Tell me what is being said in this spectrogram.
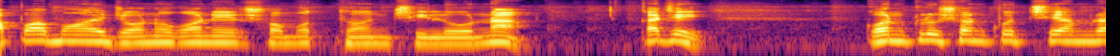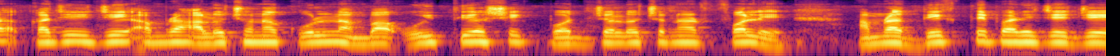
আপাময় জনগণের সমর্থন ছিল না। কাজেই কনক্লুশন করছি আমরা, কাজেই যে আমরা আলোচনা করলাম বা ঐতিহাসিক পর্যালোচনার ফলে আমরা দেখতে পারি যে যে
